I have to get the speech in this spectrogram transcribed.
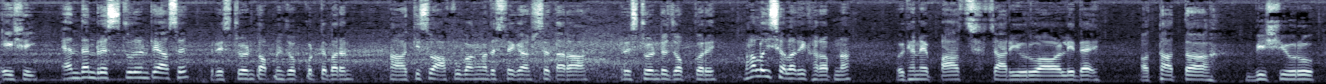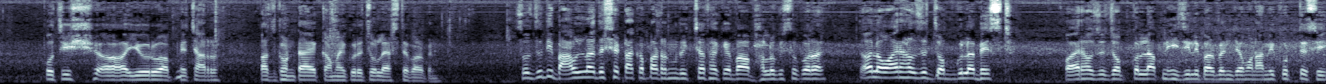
এই সেই। অ্যান্ড দেন রেস্টুরেন্টে আছে। রেস্টুরেন্টও আপনি জব করতে পারেন। কিছু আপু বাংলাদেশ থেকে আসছে, তারা রেস্টুরেন্টে জব করে। ভালোই স্যালারি খারাপ না। ওইখানে পাঁচ, চার ইউরো আওয়ারলি দেয়। অর্থাৎ বিশ ইউরো পঁচিশ ইউরো আপনি চার, পাঁচ ঘন্টায় কামাই করে চলে আসতে পারবেন। সো যদি বাংলাদেশে টাকা পাঠানোর ইচ্ছা থাকে বা ভালো কিছু করার, তাহলে ওয়ার হাউসের জবগুলো বেস্ট ওয়ার হাউসে জব করলে আপনি ইজিলি পারবেন। যেমন আমি করতেছি।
